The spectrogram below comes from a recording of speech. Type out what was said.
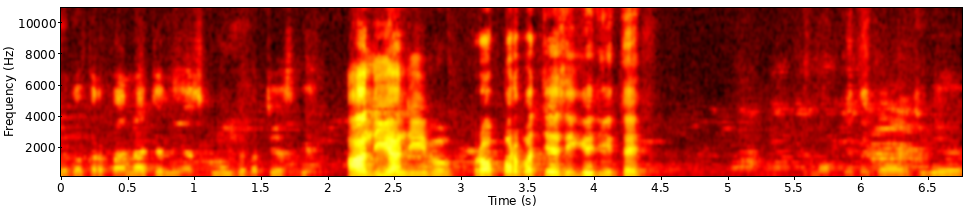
ਜਦੋਂ ਕਿਰਪਾਨਾਂ ਚੱਲੀਆਂ ਸਕੂਲ ਦੇ ਬੱਚੇ ਸੀਗੇ? ਹਾਂਜੀ ਹਾਂਜੀ ਪ੍ਰੋਪਰ ਬੱਚੇ ਸੀਗੇ ਜੀ ਇੱਥੇ। ਮੌਕੇ ਤੇ ਕੌਣ ਸੀਗੇ?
